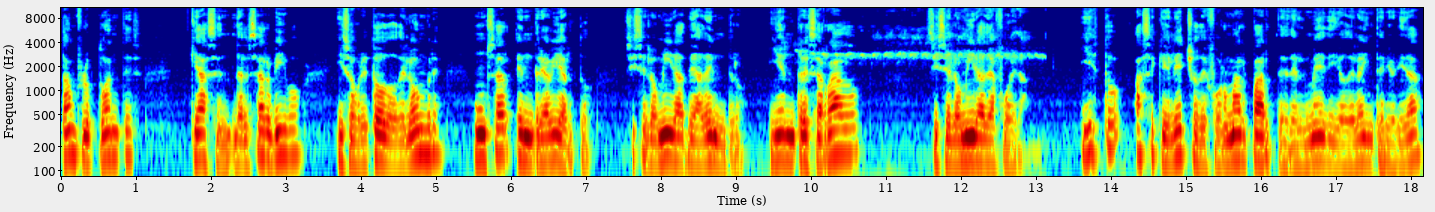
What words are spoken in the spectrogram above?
tan fluctuantes, que hacen del ser vivo y sobre todo del hombre un ser entreabierto, si se lo mira de adentro, y entrecerrado si se lo mira de afuera. Y esto hace que el hecho de formar parte del medio de la interioridad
